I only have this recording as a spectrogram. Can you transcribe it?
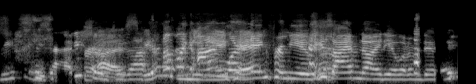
We should do that We for should us. do that. We don't I'm like, I'm learning from you because I have no idea what I'm doing.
